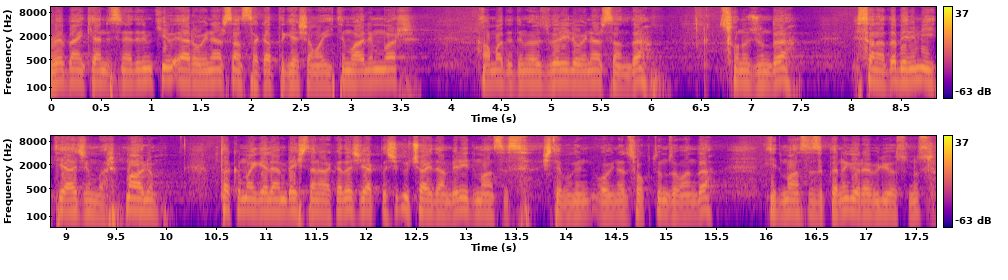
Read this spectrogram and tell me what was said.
Ve ben kendisine dedim ki eğer oynarsan sakatlık yaşama ihtimalim var. Ama dedim özveriyle oynarsan da sonucunda sana da benim ihtiyacım var. Malum takıma gelen 5 tane arkadaş yaklaşık 3 aydan beri idmansız. İşte bugün oyuna soktuğum zaman da idmansızlıklarını görebiliyorsunuz.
